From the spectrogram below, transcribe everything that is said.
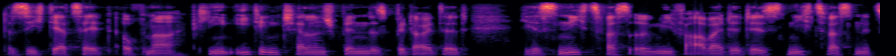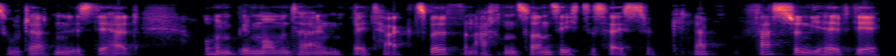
dass ich derzeit auf einer Clean Eating Challenge bin. Das bedeutet, hier ist nichts, was irgendwie verarbeitet ist, nichts, was eine Zutatenliste hat und bin momentan bei Tag 12 von 28, das heißt knapp fast schon die Hälfte.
